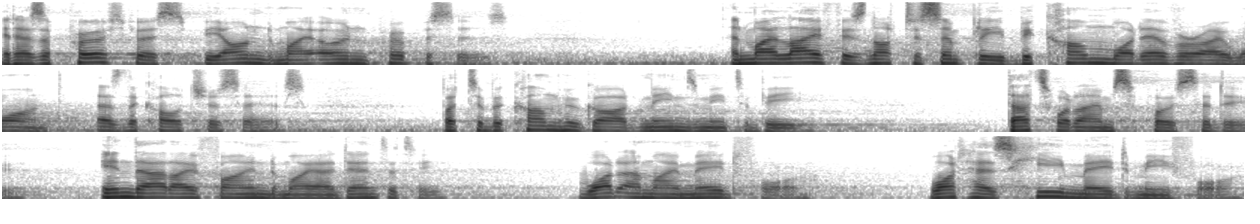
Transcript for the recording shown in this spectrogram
It has a purpose beyond my own purposes. And my life is not to simply become whatever I want, as the culture says, but to become who God means me to be. That's what I'm supposed to do. In that, I find my identity. What am I made for? What has He made me for?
